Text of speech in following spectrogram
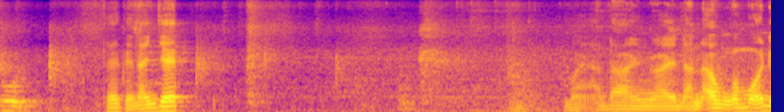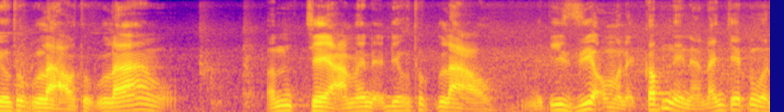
thôi Thế thì đánh chết. Đời người đàn ông có mỗi điếu thuốc lào, thuốc lá, ấm chè mới lại điếu thuốc lào. Mấy tí rượu mà lại cấm này là đánh chết luôn.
